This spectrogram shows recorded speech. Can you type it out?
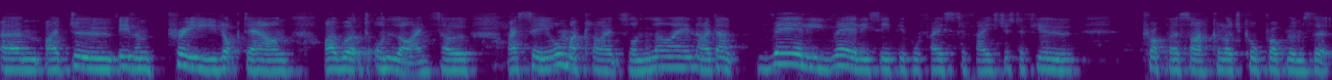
um, I do, even pre lockdown, I worked online. So I see all my clients online. I don't really, rarely see people face to face, just a few proper psychological problems that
